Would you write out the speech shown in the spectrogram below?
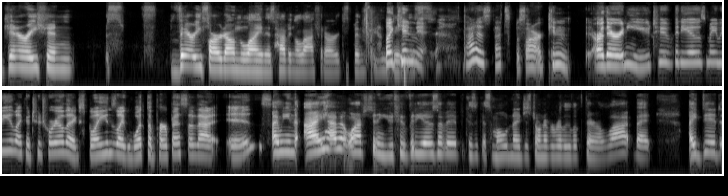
generation very far down the line is having a laugh at our expense. Like, can that is that's bizarre. Can are there any YouTube videos, maybe like a tutorial that explains like what the purpose of that is? I mean, I haven't watched any YouTube videos of it because I guess I'm old and I just don't ever really look there a lot. But I did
